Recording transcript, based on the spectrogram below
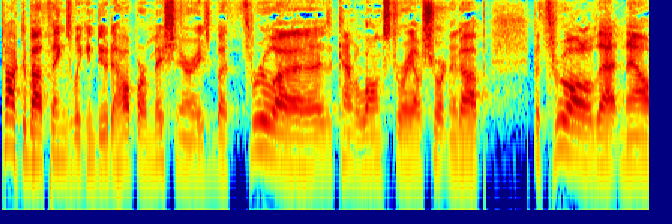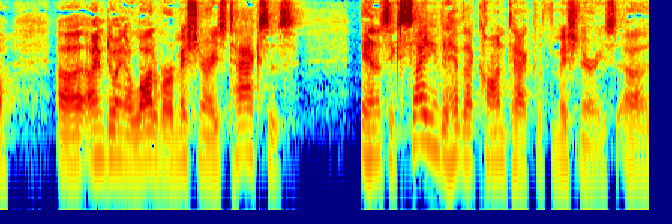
talked about things we can do to help our missionaries. But through a kind of a long story, I'll shorten it up. But through all of that, now uh, I'm doing a lot of our missionaries' taxes, and it's exciting to have that contact with the missionaries. Uh,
